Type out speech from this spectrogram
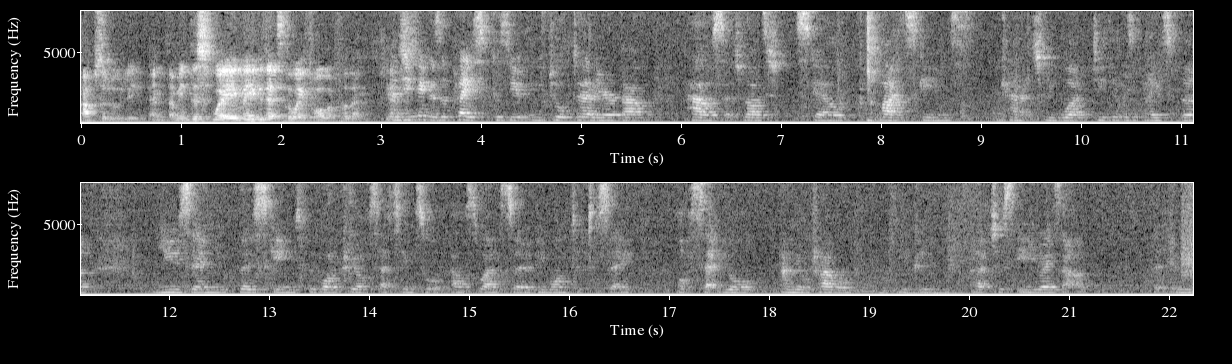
Absolutely. And I mean, this way, maybe that's the way forward for them. And do you think there's a place, because you, you talked earlier about how such large scale compliance schemes can actually work, do you think there's a place for using those schemes for voluntary offsetting sort of elsewhere? So if you wanted to say offset your annual travel, you could purchase EUAs out of the in,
